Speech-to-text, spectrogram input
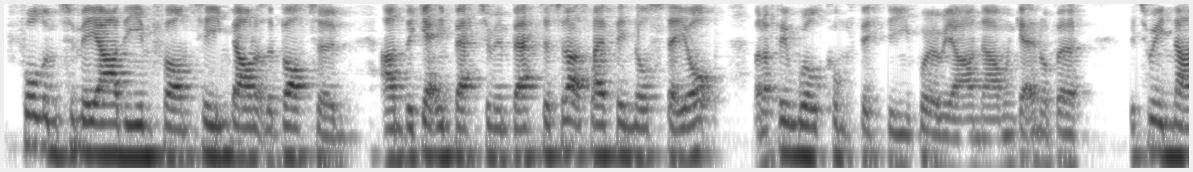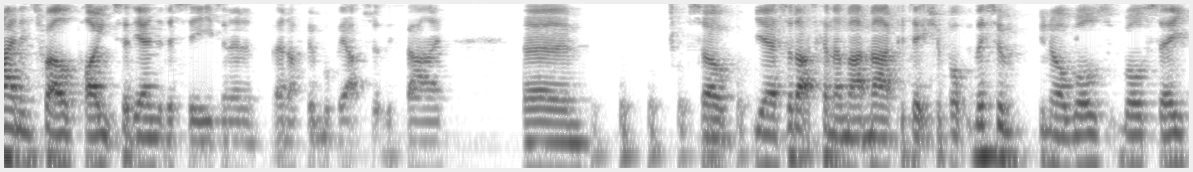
Fulham to me are the informed team down at the bottom, and they're getting better and better. So that's why I think they'll stay up. But I think we'll come 15th where we are now and get another between nine and 12 points at the end of the season, and, and I think we'll be absolutely fine. Um, so yeah, so that's kind of my, my prediction. But listen, you know, we'll we'll see.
